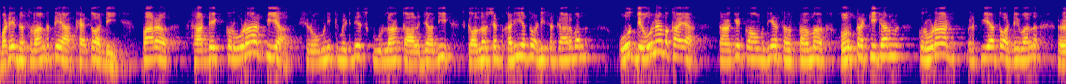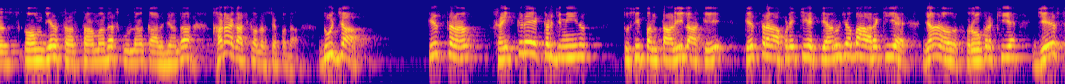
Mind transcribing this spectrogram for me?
ਬੜੇ ਦਸਵੰਧ ਤੇ ਅੱਖ ਹੈ ਤੁਹਾਡੀ। ਪਰ ਸਾਡੇ ਕਰੋੜਾਂ ਰੁਪਈਆ ਸ਼੍ਰੋਮਣੀ ਕਮੇਟੀ ਦੇ ਸਕੂਲਾਂ, ਕਾਲਜਾਂ ਦੀ ਸਕਾਲਰਸ਼ਿਪ ਖੜੀ ਹੈ ਤੁਹਾਡੀ ਸਰਕਾਰ ਵੱਲ। ਉਹ ਦਿਓ ਨਾ ਬਕਾਇਆ ਤਾਂ ਕਿ ਕੌਮ ਦੀਆਂ ਸੰਸਥਾਵਾਂ ਹੋਰ ਤਰੱਕੀ ਕਰਨ। ਕਰੋੜਾਂ ਰੁਪਈਆ ਤੁਹਾਡੇ ਵੱਲ ਕੌਮ ਦੀਆਂ ਸੰਸਥਾਵਾਂ ਦਾ, ਸਕੂਲਾਂ, ਕਾਲਜਾਂ ਦਾ ਖੜਾ ਹੈਗਾ ਸਕਾਲਰਸ਼ਿਪ ਦਾ। ਦੂਜਾ, ਕਿਸ ਤਰ੍ਹਾਂ ਸੈਂਕੜੇ ਏਕੜ ਜ਼ਮੀਨ ਤੁਸੀਂ 45 ਲਾ ਕੇ ਕਿਸ ਤਰ੍ਹਾਂ ਆਪਣੇ ਚਹੇਤਿਆਂ ਨੂੰ ਜਾਂ ਬਹਾ ਰੱਖੀ ਹੈ ਜਾਂ ਰੋਕ ਰੱਖੀ ਹੈ? ਜਿਸ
